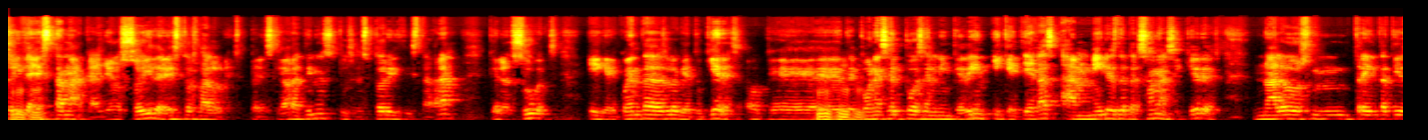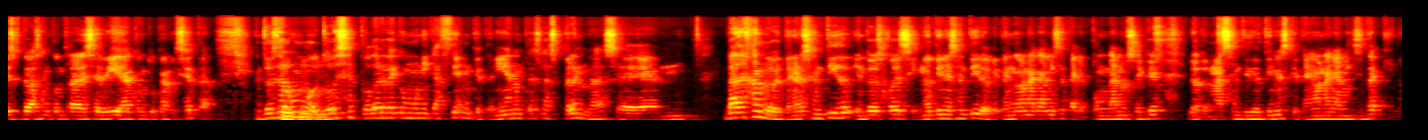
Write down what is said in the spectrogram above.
soy de esta marca, yo soy de estos valores, pero es que ahora tienes tus stories de Instagram, que los subes y que cuentas lo que tú quieres, o que te pones el post en LinkedIn y que llegas a miles de personas si quieres, no a los 30 mm, tíos que te vas a encontrar ese día con tu camiseta. Entonces, de algún modo, todo ese poder de comunicación que tenían antes las prendas, eh, va dejando de tener sentido y entonces, joder, si no tiene sentido que tenga una camiseta que ponga no sé qué, lo que más sentido tiene es que tenga una camiseta que no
